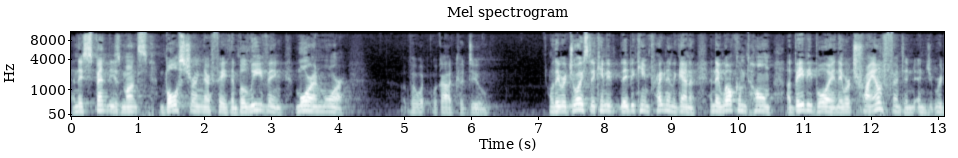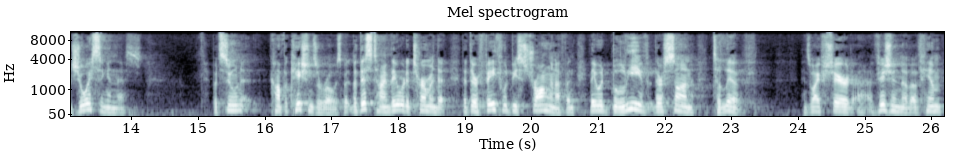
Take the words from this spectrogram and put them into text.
and they spent these months bolstering their faith and believing more and more of what, what God could do. Well, they rejoiced. They, came, they became pregnant again, and they welcomed home a baby boy, and they were triumphant and, and rejoicing in this. But soon complications arose. But, but this time they were determined that, that their faith would be strong enough and they would believe their son to live. His wife shared a vision of, of him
